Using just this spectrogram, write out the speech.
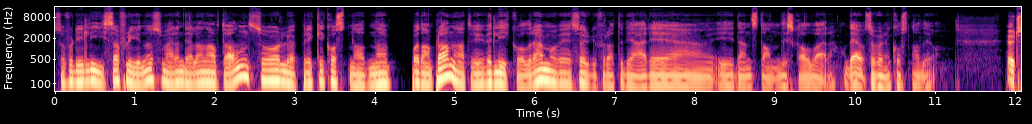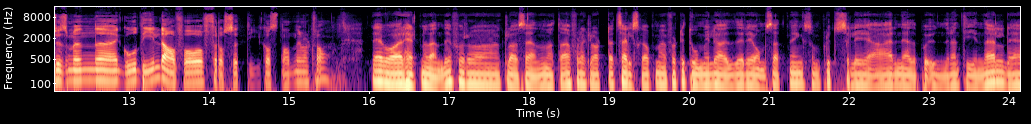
Så for de leasa flyene som er en del av den avtalen, så løper ikke kostnadene på et annet plan enn at vi vedlikeholder dem og vi sørger for at de er i, i den standen de skal være. Og Det er jo selvfølgelig en kostnad, det òg. Høres ut som en eh, god deal da, å få frosset de kostnadene, i hvert fall. Det var helt nødvendig for å klare seg gjennom dette. For det er klart, et selskap med 42 milliarder i omsetning som plutselig er nede på under en tiendedel, det,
